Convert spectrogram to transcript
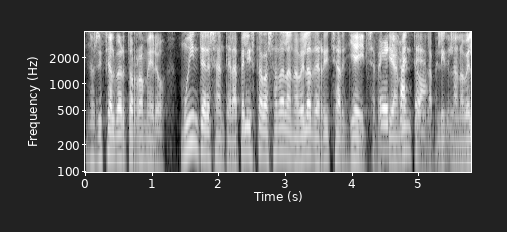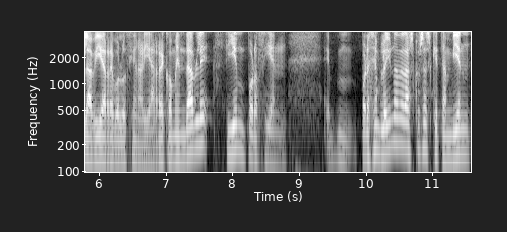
Nos dice Alberto Romero, muy interesante, la peli está basada en la novela de Richard Yates, efectivamente, la, novela Vía Revolucionaria, recomendable 100%. Eh, mm, por ejemplo, hay una de las cosas que también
